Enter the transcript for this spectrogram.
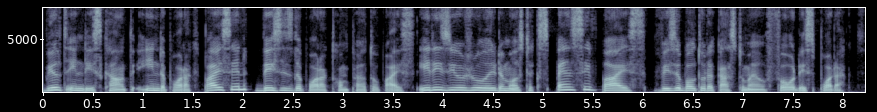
built-in discount in the product pricing, this is the product compared to price. It is usually the most expensive price visible to the customer for this product.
